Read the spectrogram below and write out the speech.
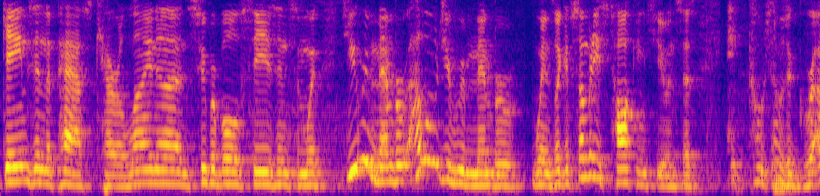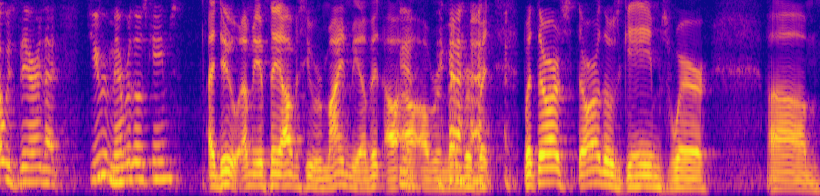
games in the past, Carolina and Super Bowl season, some wins. Do you remember, how long do you remember wins? Like if somebody's talking to you and says, hey, coach, that was a great, I was there, that, do you remember those games? I do. I mean, if they obviously remind me of it, I'll, Yeah. I'll remember. but but there are there are those games where, um,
